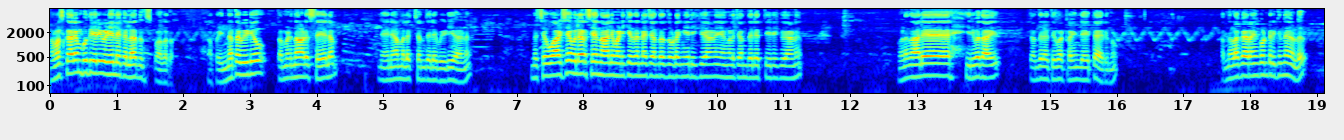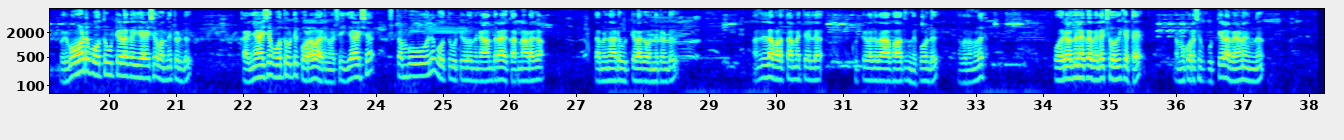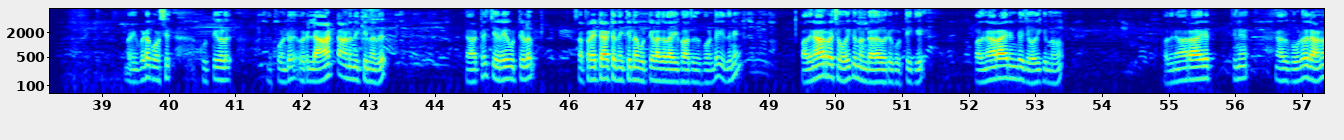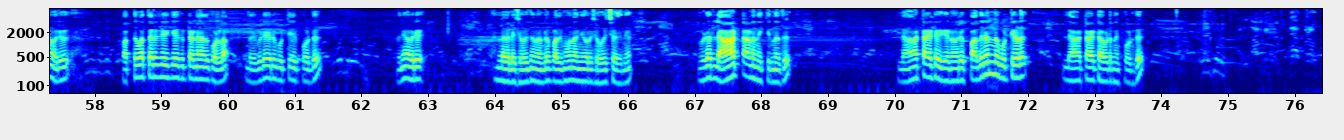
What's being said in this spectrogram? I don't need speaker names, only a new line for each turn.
നമസ്കാരം പുതിയൊരു വീഡിയോയിലേക്ക് എല്ലാവർക്കും സ്വാഗതം. അപ്പോൾ ഇന്നത്തെ വീഡിയോ തമിഴ്നാട് സേലം നേനാമലച്ചന്തയിലെ വീഡിയോ ആണ്. ഇന്ന് ചൊവ്വാഴ്ച പുലർച്ചെ നാല് മണിക്ക് തന്നെ ചന്ത തുടങ്ങിയിരിക്കുകയാണ്. ഞങ്ങൾ ചന്തയിലെത്തിയിരിക്കുകയാണ്. നമ്മൾ നാല് ഇരുപതായി ചന്തയിലെത്തിയപ്പോൾ ട്രെയിൻ ലേറ്റായിരുന്നു. കന്നുകളൊക്കെ ഇറങ്ങിക്കൊണ്ടിരിക്കുന്നേ ഉള്ളൂ. ഒരുപാട് പോത്തുകുട്ടികളൊക്കെ ഈ ആഴ്ച വന്നിട്ടുണ്ട്. കഴിഞ്ഞ ആഴ്ച പോത്തുകുട്ടി കുറവായിരുന്നു. പക്ഷേ ഈ ആഴ്ച ഇഷ്ടംപോലെ പോത്തുകുട്ടികൾ വന്നിട്ടുണ്ട്. ആന്ധ്ര കർണാടക തമിഴ്നാട് കുട്ടികളൊക്കെ വന്നിട്ടുണ്ട്. നല്ല വളർത്താൻ പറ്റിയ എല്ലാ കുട്ടികളൊക്കെ ആ ഭാഗത്ത് നിൽപ്പുണ്ട് അപ്പോൾ നമ്മൾ ഓരോന്നിനൊക്കെ വില ചോദിക്കട്ടെ. നമുക്ക് കുറച്ച് കുട്ടികളെ വേണം ഇന്ന്. ഇവിടെ കുറച്ച് കുട്ടികൾ നിൽപ്പുണ്ട് ഒരു ലാട്ടാണ് നിൽക്കുന്നത്. ലാട്ട് ചെറിയ കുട്ടികൾ സെപ്പറേറ്റ് ആയിട്ട് നിൽക്കുന്ന കുട്ടികളൊക്കെ ഈ ഭാഗത്ത് നിൽപ്പുണ്ട് ഇതിന് പതിനാറ് രൂപ ചോദിക്കുന്നുണ്ട് ഒരു കുട്ടിക്ക്. പതിനാറായിരം രൂപ ചോദിക്കുന്നു. പതിനാറായിരത്തിന് അത് കൂടുതലാണ്. ഒരു പത്ത് പത്തര രൂപയ്ക്ക് കിട്ടുകയാണെങ്കിൽ അത് കൊള്ളാം. ഇവിടെ ഒരു കുട്ടി ഇപ്പോൾ ഉണ്ട് അതിനെ അവർ നല്ല വില ചോദിക്കുന്നുണ്ട്. പതിമൂന്ന് അഞ്ഞൂറ് ചോദിച്ചതിന്. ഇവിടെ ഒരു ലാട്ടാണ് നിൽക്കുന്നത്. ലാട്ടായിട്ട് നിൽക്കണം ഒരു പതിനൊന്ന് കുട്ടികൾ ലാട്ടായിട്ട് അവിടെ നിൽപ്പുണ്ട്.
